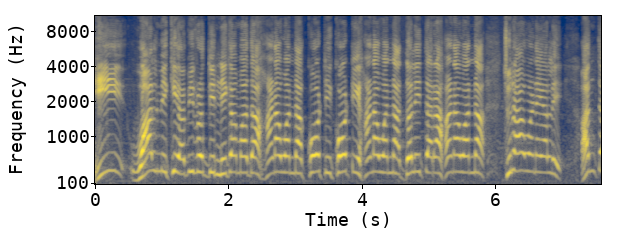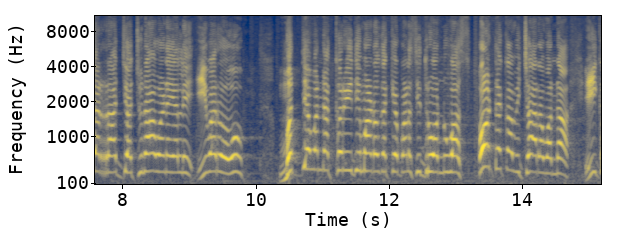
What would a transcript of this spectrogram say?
ಈ ವಾಲ್ಮೀಕಿ ಅಭಿವೃದ್ಧಿ ನಿಗಮದ ಹಣವನ್ನು ಕೋಟಿ ಕೋಟಿ ಹಣವನ್ನು ದಲಿತರ ಹಣವನ್ನು ಚುನಾವಣೆಯಲ್ಲಿ ಅಂತಾರಾಜ್ಯ ಚುನಾವಣೆಯಲ್ಲಿ ಇವರು ಮದ್ಯವನ್ನ ಖರೀದಿ ಮಾಡೋದಕ್ಕೆ ಬಳಸಿದ್ರು ಅನ್ನುವ ಸ್ಫೋಟಕ ವಿಚಾರವನ್ನ ಈಗ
